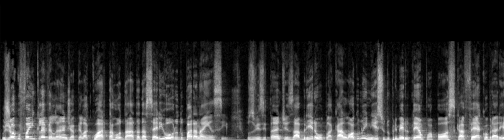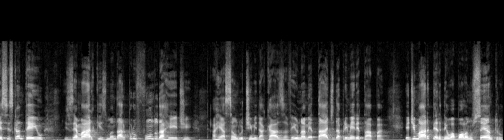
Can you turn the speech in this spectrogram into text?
O jogo foi em Clevelândia pela quarta rodada da Série Ouro do Paranaense. Os visitantes abriram o placar logo no início do primeiro tempo, após Café cobrar esse escanteio e Zé Marques mandar para o fundo da rede. A reação do time da casa veio na metade da primeira etapa. Edmar perdeu a bola no centro,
